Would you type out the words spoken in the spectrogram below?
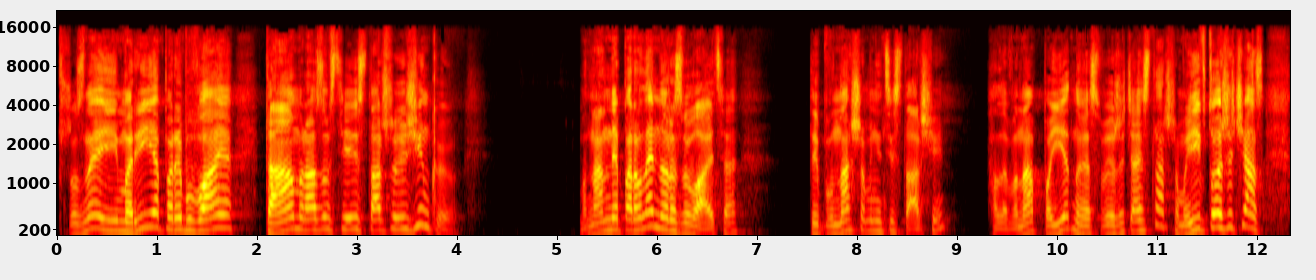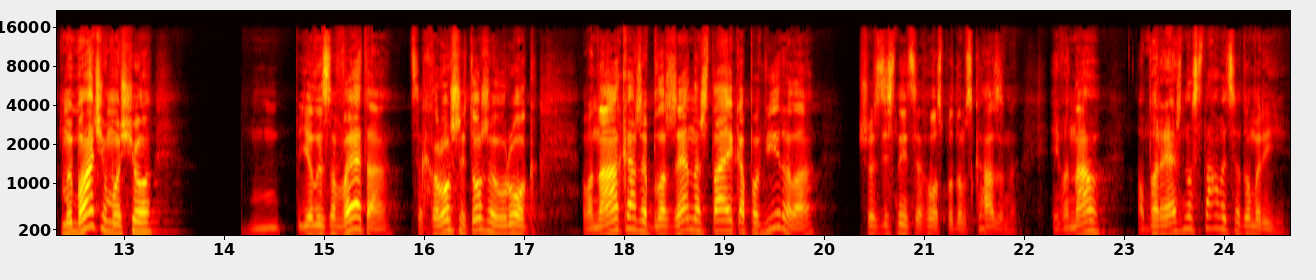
що з нею і Марія перебуває там разом з цією старшою жінкою. Вона не паралельно розвивається. Типу, нащо мені ці старші? Але вона поєднує своє життя із старшими. І в той же час ми бачимо, що Єлизавета це хороший теж урок. Вона каже, блажена ж та, яка повірила, що здійсниться Господом сказане. І вона обережно ставиться до Марії.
